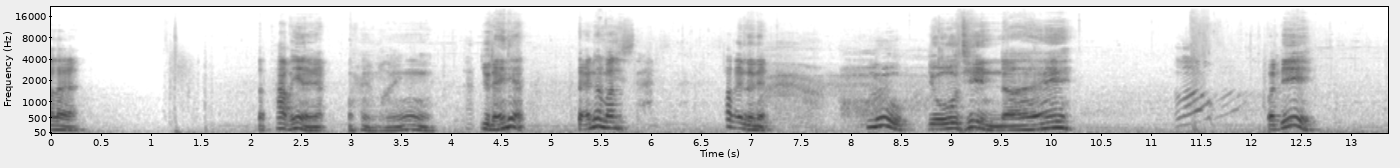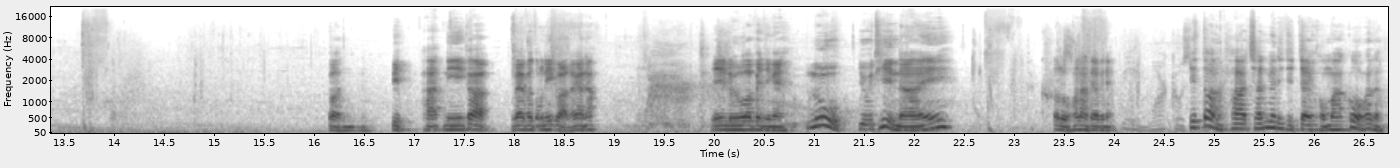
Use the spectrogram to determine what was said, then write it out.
อะไรอะแต่ภาพไปที่ไหนเนี่ยอยู่ไหนเนี่ย แต่นั่นมัน อะไรเลยเนี่ย ลูกอยู่ที่ไหนสวัสดี ก่อนปิดพาร์ทนี้ก็แวะมาตรงนี้ก่อนแล้วกันนะ ได้รู้ว่าเป็นยังไง ลูกอยู่ที่ไหน The ตลกข้างล่างได้ปะเนี่ย Me and Marco's คิดต้นพาฉันไม่ได้จิตใจของมาโก้กันเหรอ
